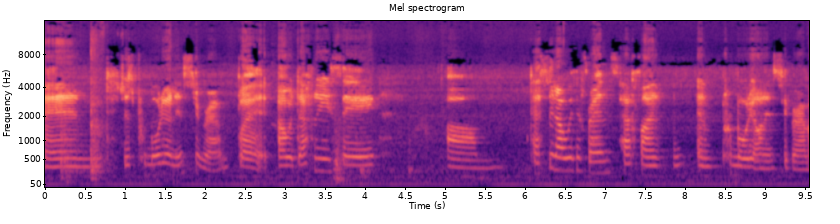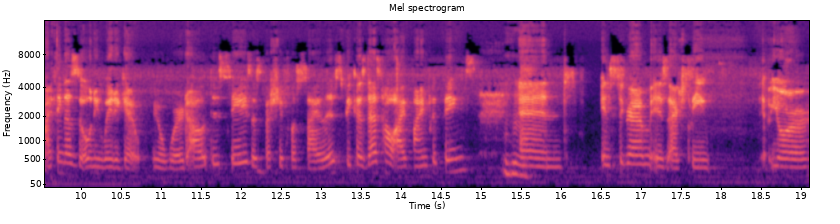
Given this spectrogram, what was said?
And just promote it on Instagram. But I would definitely say um, test it out with your friends, have fun, and promote it on Instagram. I think that's the only way to get your word out these days, especially for stylists, because that's how I find for things. And Instagram is actually your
